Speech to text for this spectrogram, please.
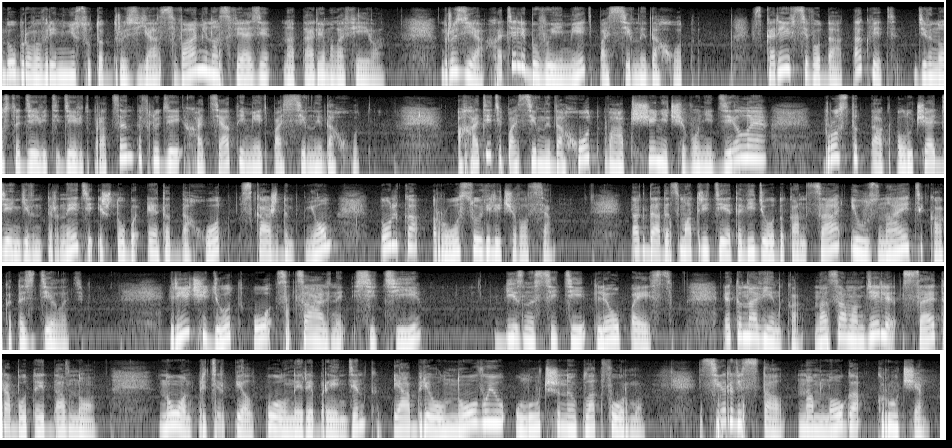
Доброго времени суток, друзья! С вами на связи Наталья Малафеева. Друзья, хотели бы вы иметь пассивный доход? Скорее всего, да. Так ведь? 99,9% людей хотят иметь пассивный доход. А хотите пассивный доход, вообще ничего не делая, просто так получать деньги в интернете и чтобы этот доход с каждым днем только рос и увеличивался. Тогда досмотрите это видео до конца и узнаете, как это сделать. Речь идет о социальной сети, бизнес-сети LeoPace. Это новинка. На самом деле сайт работает давно, но он претерпел полный ребрендинг и обрел новую улучшенную платформу. Сервис стал намного круче –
